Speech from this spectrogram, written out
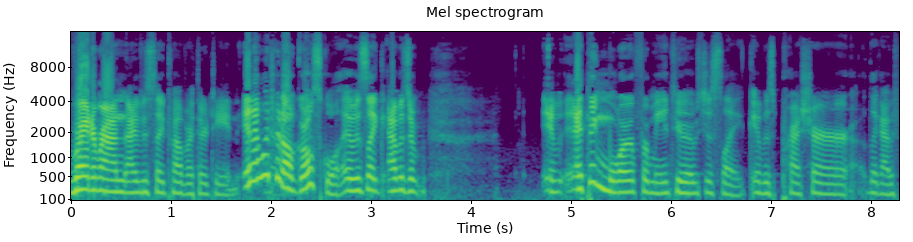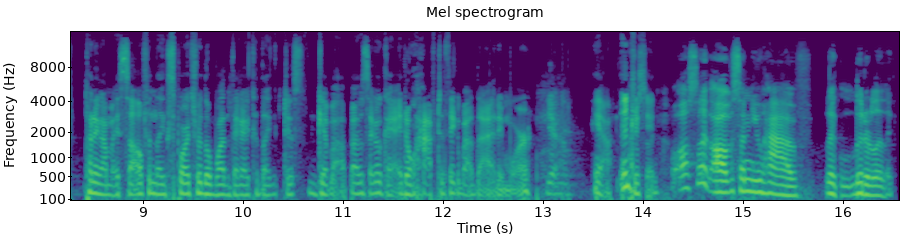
right around I was like twelve or thirteen, and I went to an all girls school. It was like I was a it, I think more for me too. It was just like it was pressure, like I was putting on myself, and like sports were the one thing I could like just give up. I was like, okay, I don't have to think about that anymore. yeah Yeah, interesting. Also, like all of a sudden, you have like literally like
